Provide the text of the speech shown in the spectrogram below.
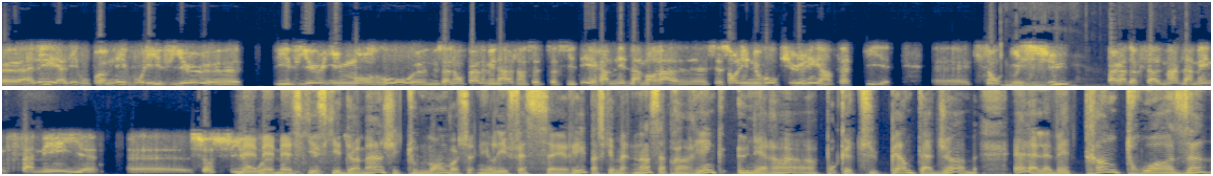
allez, allez vous promener, vous les vieux, les vieux immoraux. nous allons faire le ménage dans cette société et ramener de la morale. Ce sont les nouveaux curés en fait qui qui sont issus paradoxalement de la même famille euh, sociaux. Mais, mais, mais ce, qui est, ce qui est dommage, c'est que tout le monde va se tenir les fesses serrées parce que maintenant, ça prend rien qu'une erreur pour que tu perdes ta job. Elle, elle avait 33 ans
